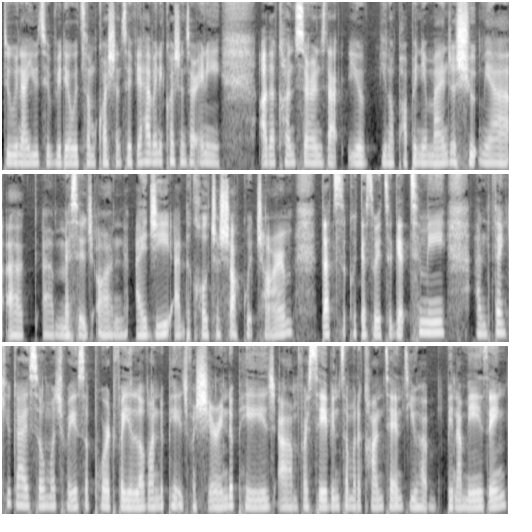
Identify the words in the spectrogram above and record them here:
doing a YouTube video with some questions. So if you have any questions or any other concerns that you you know pop in your mind, just shoot me a, a, a, message on IG at the Culture Shock with Charm. That's the quickest way to get to me. And thank you guys so much for your support, for your love on the page, for sharing the page, um, for saving some of the content. You have been amazing.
